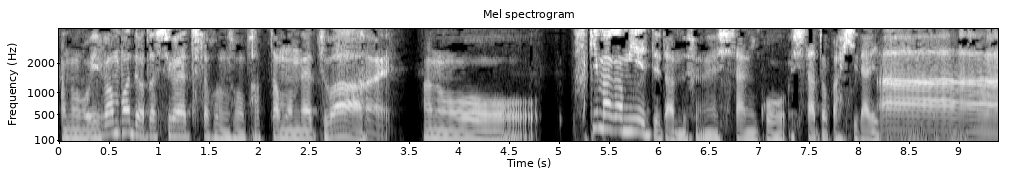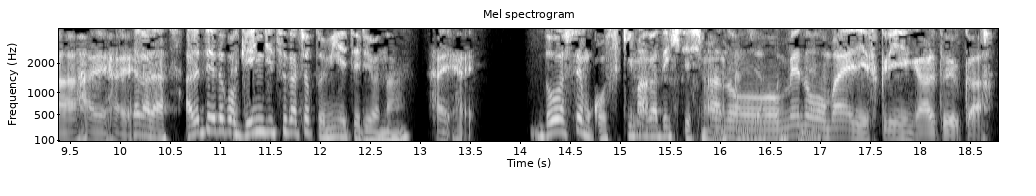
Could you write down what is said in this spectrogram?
あの、今まで私がやってたこのそのパッタモンのやつは、はい。あのー隙間が見えてたんですよね。下にこう、下とか左とか。ああ、はいはい。だから、ある程度こう、現実がちょっと見えてるような、はいはい。どうしてもこう、隙間ができてしまあう感じだったのー、んですね、目の前にスクリーンがあるというか、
